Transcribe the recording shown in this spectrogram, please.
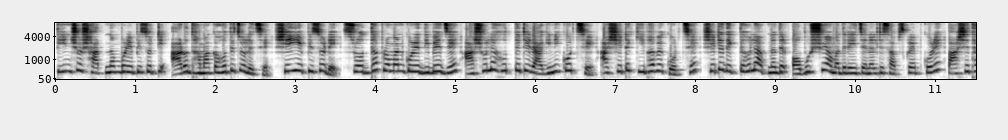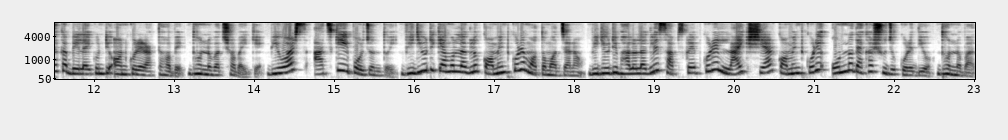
তিনশো সাত নম্বর এপিসোডটি আরও ধামাকা হতে চলেছে। সেই এপিসোডে শ্রদ্ধা প্রমাণ করে দিবে যে আসলে হত্যাটি রাগিনী করছে আর সেটা কীভাবে করছে, সেটা দেখতে হলে আপনাদের অবশ্যই আমাদের এই চ্যানেলটি সাবস্ক্রাইব করে পাশে থাকা বেল আইকনটি অন করে রাখতে হবে। ধন্যবাদ সবাইকে। ভিউয়ার্স, আজকে এই পর্যন্তই। ভিডিওটি কেমন লাগল কমেন্ট করে মতামত জানাও। ভিডিওটি ভালো লাগলে সাবস্ক্রাইব করে লাইক শেয়ার কমেন্ট করে অন্য দেখার সুযোগ করে দিও। ধন্যবাদ।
